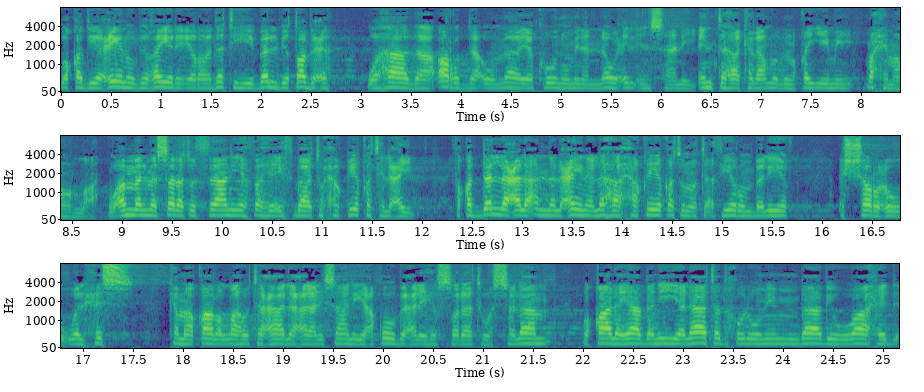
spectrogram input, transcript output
وقد يعين بغير إرادته بل بطبعه وهذا أردأ ما يكون من النوع الإنساني. انتهى كلام ابن القيم رحمه الله. وأما المسألة الثانية فهي إثبات حقيقة العين فقد دل على أن العين لها حقيقة وتأثير بليغ الشرع والحس كما قال الله تعالى على لسان يعقوب عليه الصلاة والسلام وقال يا بني لا تدخلوا من باب واحد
